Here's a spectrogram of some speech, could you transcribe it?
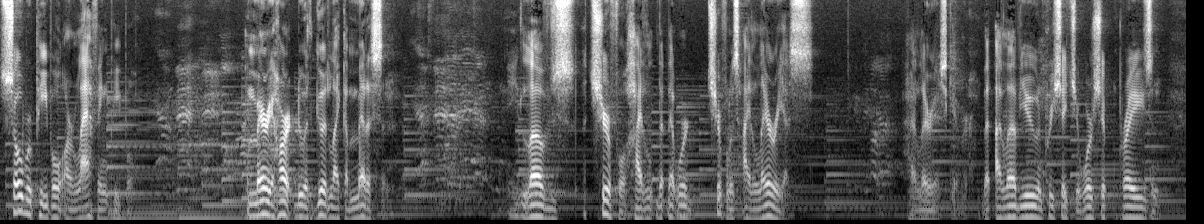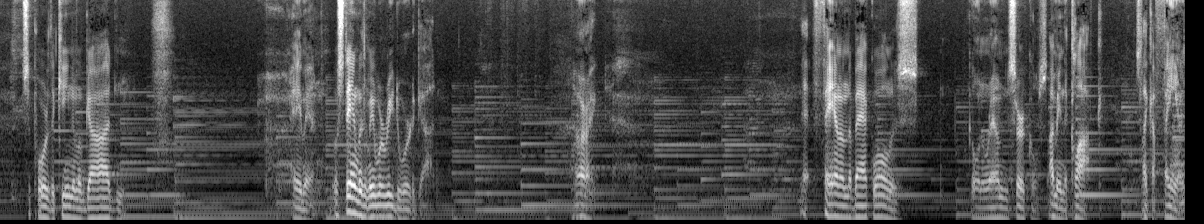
Sober people are laughing people. A merry heart doeth good like a medicine. Loves a cheerful, that, that word cheerful is hilarious. Hilarious giver. But I love you and appreciate your worship and praise and support of the kingdom of God. And amen. Well, stand with me. We'll read the Word of God. All right. That fan on the back wall is going around in circles. I mean, the clock. It's like a fan.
